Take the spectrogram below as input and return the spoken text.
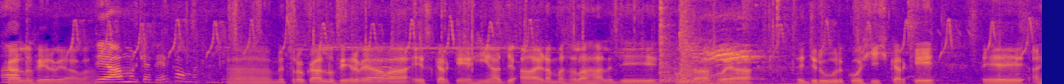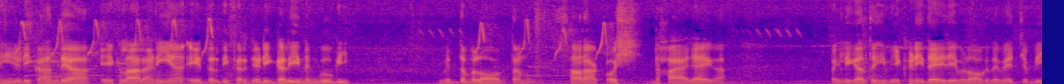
ਕੱਲ ਨੂੰ ਫੇਰ ਵਿਆਹ ਵਾ। ਵਿਆਹ ਮੁੜ ਕੇ ਫੇਰ ਕੰਮ ਠੰਡੇ ਮਿੱਤਰੋ ਕੱਲ ਨੂੰ ਫੇਰ ਵਿਆਹ ਵਾ। ਇਸ ਕਰਕੇ ਅਸੀਂ ਅੱਜ ਆ ਜਿਹੜਾ ਮਸਲਾ ਹੱਲ ਜੇ ਹੁੰਦਾ ਹੋਇਆ ਤੇ ਜਰੂਰ ਕੋਸ਼ਿਸ਼ ਕਰਕੇ ਤੇ ਅਸੀਂ ਜਿਹੜੀ ਕੰਧ ਆ ਇਹ ਖਿਲਾ ਲੈਣੀ ਆ। ਇਧਰ ਦੀ ਫਿਰ ਜਿਹੜੀ ਗਲੀ ਲੰਘੂਗੀ ਵਿਦ ਵਲੌਗ ਤੁਹਾਨੂੰ ਸਾਰਾ ਕੁਝ ਦਿਖਾਇਆ ਜਾਏਗਾ। ਪਹਿਲੀ ਗੱਲ ਤੁਸੀਂ ਵੇਖਣੀ ਦੇ ਜੇ ਵਲੌਗ ਦੇ ਵਿੱਚ ਵੀ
